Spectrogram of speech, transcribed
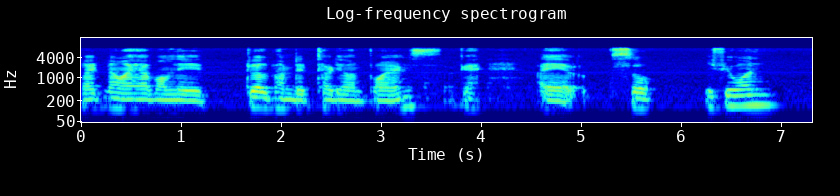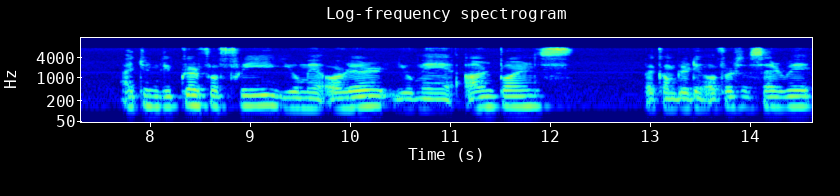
Right now I have only 1231 points okay? I so if you want iTunes gift card for free you may order you may earn points by completing offers survey.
